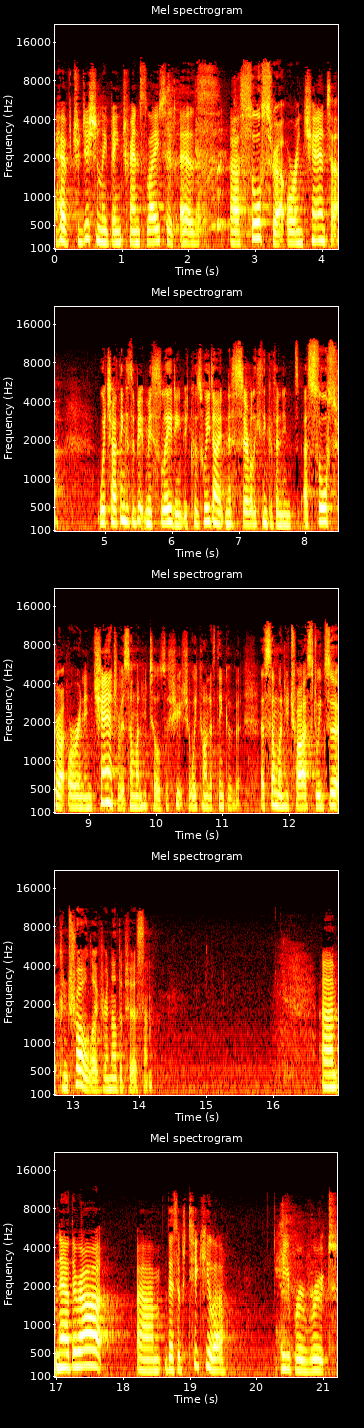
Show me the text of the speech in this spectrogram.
have traditionally been translated as a sorcerer or enchanter, which I think is a bit misleading because we don't necessarily think of an, a sorcerer or an enchanter as someone who tells the future. We kind of think of it as someone who tries to exert control over another person. Um, now, there are, um, there's a particular Hebrew root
